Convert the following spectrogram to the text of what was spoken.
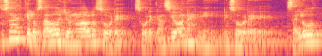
Tú sabes que los sábados yo no hablo sobre, sobre canciones ni, ni sobre salud.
